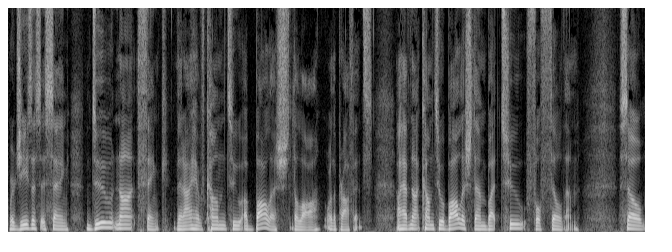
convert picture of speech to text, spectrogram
where Jesus is saying, Do not think that I have come to abolish the law or the prophets. I have not come to abolish them, but to fulfill them. So,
